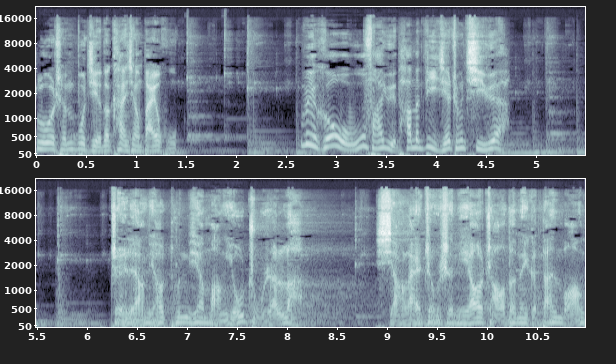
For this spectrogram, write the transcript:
洛尘不解地看向白虎：“为何我无法与他们缔结成契约？”这两条吞天蟒有主人了，想来正是你要找的那个丹王。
